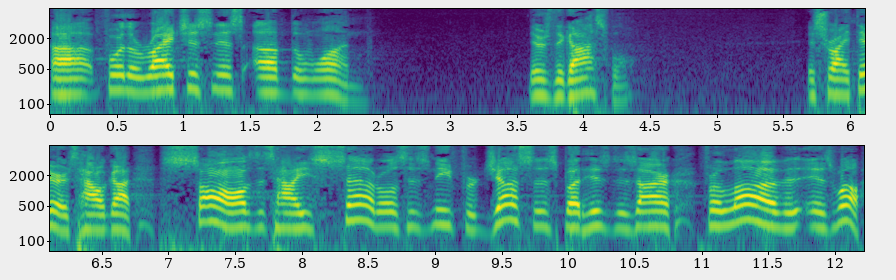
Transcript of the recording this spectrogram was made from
uh, for the righteousness of the one? There's the gospel. It's right there. It's how God solves, it's how He settles His need for justice, but His desire for love as well.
